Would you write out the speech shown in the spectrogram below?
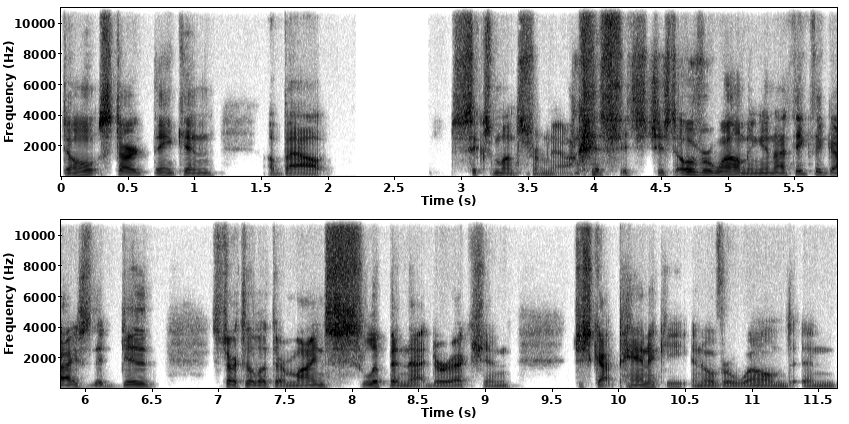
Don't start thinking about six months from now because it's just overwhelming. And I think the guys that did start to let their minds slip in that direction just got panicky and overwhelmed and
